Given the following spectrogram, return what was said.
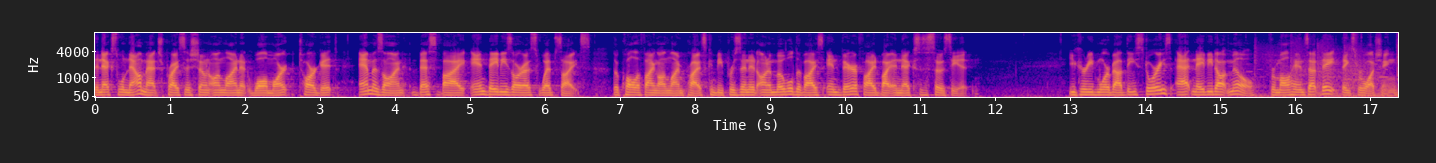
The NEX will now match prices shown online at Walmart, Target, Amazon, Best Buy, and Babies R Us websites. The qualifying online price can be presented on a mobile device and verified by a Nexus associate. You can read more about these stories at Navy.mil. From All Hands Update, thanks for watching.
